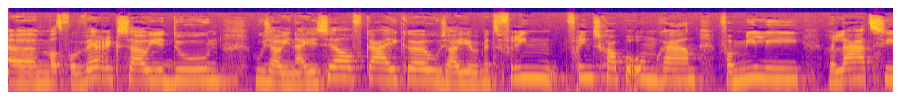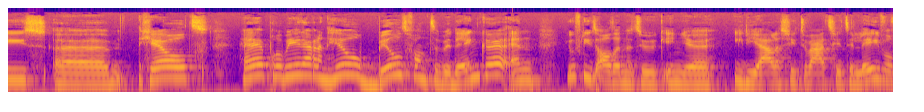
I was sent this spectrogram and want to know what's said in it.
Um, wat voor werk zou je doen? Hoe zou je naar jezelf kijken? Hoe zou je met vriend, vriendschappen omgaan? Familie, relaties, uh, geld. Probeer daar een heel beeld van te bedenken. En je hoeft niet altijd natuurlijk in je ideale situatie te leven.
